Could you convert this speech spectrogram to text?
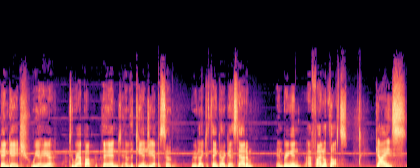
Engage. We are here to wrap up the end of the TNG episode. We would like to thank our guest Adam and bring in our final thoughts. guys,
